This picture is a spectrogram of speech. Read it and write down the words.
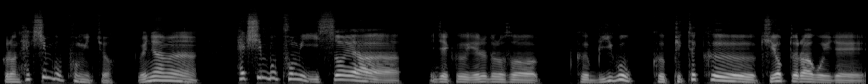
그런 핵심 부품이 있죠. 왜냐하면 핵심 부품이 있어야 이제 그 예를 들어서 그 미국 그 빅테크 기업들하고 이제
